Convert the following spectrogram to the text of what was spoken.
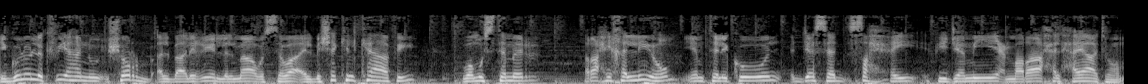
يقولون لك فيها أنه شرب البالغين للماء والسوائل بشكل كافي ومستمر راح يخليهم يمتلكون جسد صحي في جميع مراحل حياتهم.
